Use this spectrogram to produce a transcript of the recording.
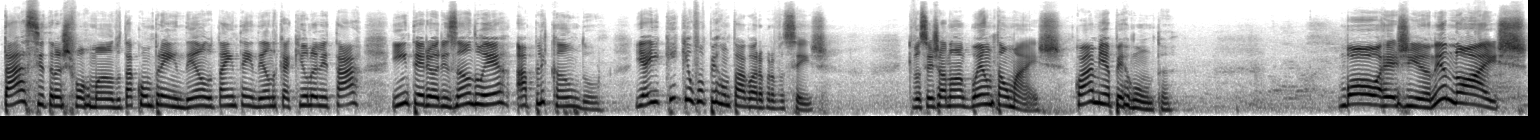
está se transformando, está compreendendo, está entendendo que aquilo ele está interiorizando e aplicando. E aí, o que, que eu vou perguntar agora para vocês? Que vocês já não aguentam mais. Qual é a minha pergunta? Boa, Regina. E nós?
